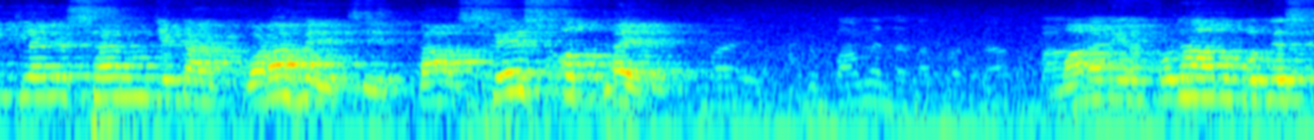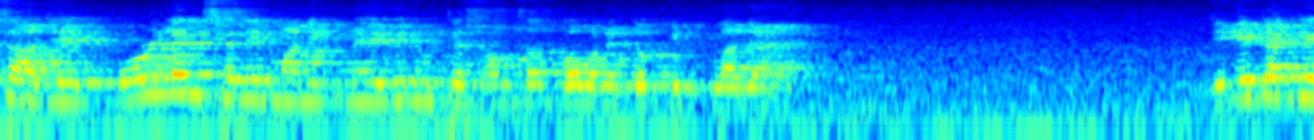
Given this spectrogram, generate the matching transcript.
ডিক্লারেশন যেটা করা হয়েছে, তার শেষ অধ্যায়ে মাননীয় প্রধান উপদেষ্টা যে পড়লেন সেদিন মানিক মেহবিনুতে সংসদ ভবনের দক্ষিণ প্লাজায়, যে এটাকে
